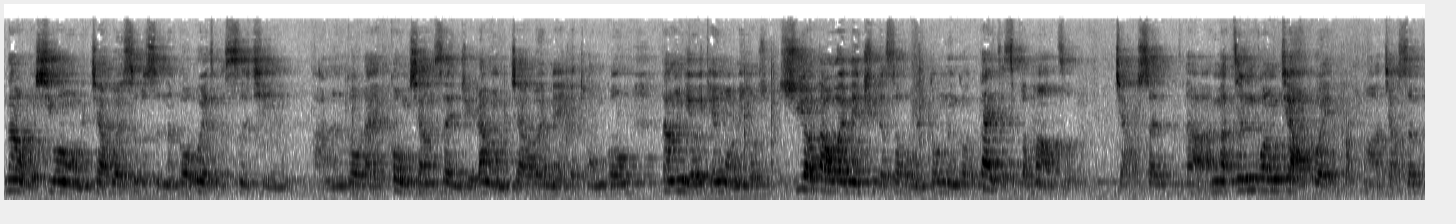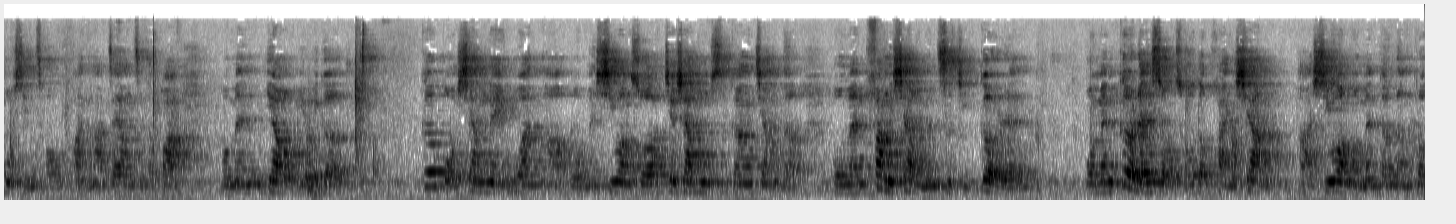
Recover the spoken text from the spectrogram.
那我希望我们教会是不是能够为这个事情啊，能够来共襄盛举，让我们教会每一个童工，当有一天我们有需要到外面去的时候，我们都能够戴着这个帽子，脚身啊，那么真光教会啊，脚身步行筹款，那这样子的话。我们要有一个胳膊向内弯哈，我们希望说，就像牧师刚刚讲的，我们放下我们自己个人，我们个人所筹的款项啊，希望我们都能够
